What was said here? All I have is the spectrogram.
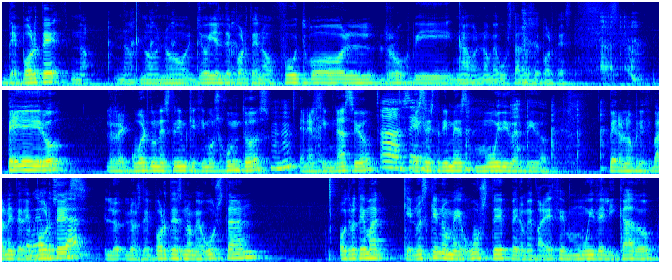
Deporte, no. No, no, no. Yo y el deporte no. Fútbol, rugby, no, no me gustan los deportes. Pero recuerdo un stream que hicimos juntos en el gimnasio. Ah, sí. Ese stream es muy divertido. Pero no, principalmente deportes. Lo- los deportes no me gustan. Otro tema que no es que no me guste, pero me parece muy delicado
